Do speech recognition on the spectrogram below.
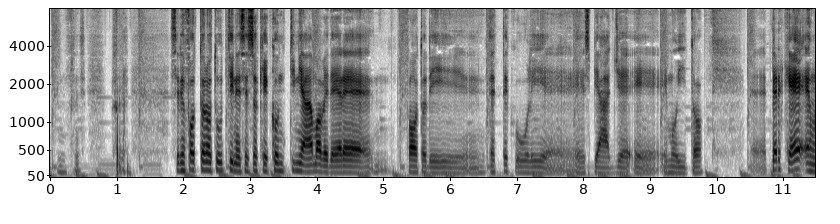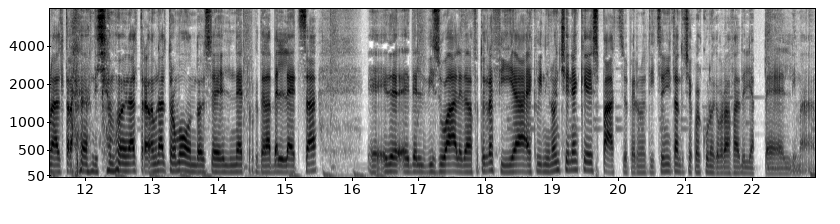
se ne fottono tutti, nel senso che continuiamo a vedere foto di tette culi e, e spiagge e, e mojito. Eh, perché è, diciamo, un'altra, un altro mondo, il network della bellezza e, del visuale della fotografia e quindi non c'è neanche spazio per notizie. Ogni tanto c'è qualcuno che prova a fare degli appelli, ma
